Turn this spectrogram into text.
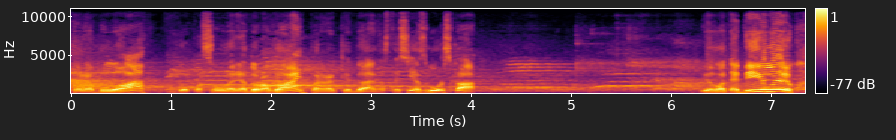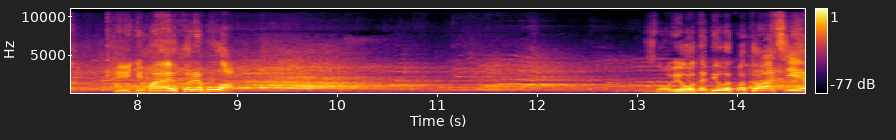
Тримає була. До Валерія Дорогань. Перекидає Анастасія Згурська. Вілота Білик. Піднімає Була. Знову Вілота Білик в атаці.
